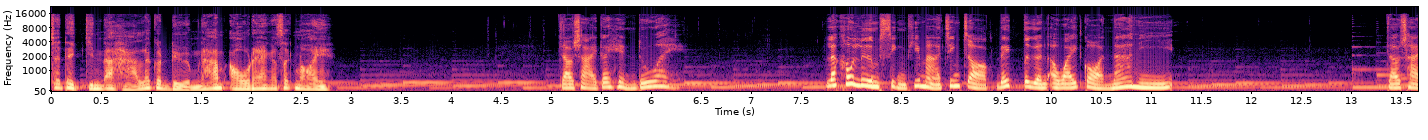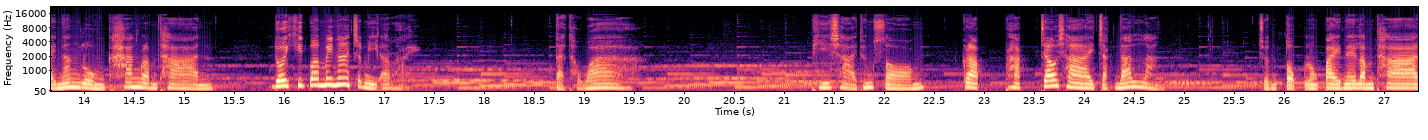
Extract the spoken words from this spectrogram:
จะได้กินอาหารแล้วก็ดื่มน้ำเอาแรงกันสักหน่อย เจ้าชายก็เห็นด้วย และเขาลืมสิ่งที่หมาจิ้งจอกได้เตือนเอาไว้ก่อนหน้านี้ เจ้าชายนั่งลงข้างลำธารโดยคิดว่าไม่น่าจะมีอะไร แต่ทว่า พี่ชายทั้งสอง กลับผลักเจ้าชายจากด้านหลัง จนตกลงไปในลำธาร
